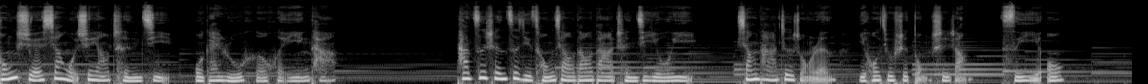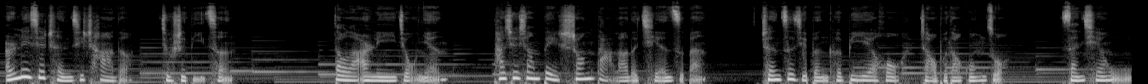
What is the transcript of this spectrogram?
同学向我炫耀成绩，我该如何回应他？他自称自己从小到大成绩优异，像他这种人以后就是董事长、CEO，而那些成绩差的就是底层。到了二零一九年，他却像被霜打了的茄子般。称自己本科毕业后找不到工作，三千五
